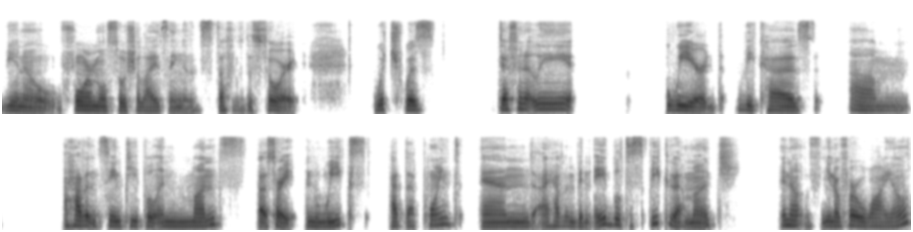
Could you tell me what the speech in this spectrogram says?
you know, formal socializing and stuff of the sort, which was definitely weird because um I haven't seen people in months, uh, sorry, in weeks at that point, and I haven't been able to speak that much, you know, you know, for a while.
